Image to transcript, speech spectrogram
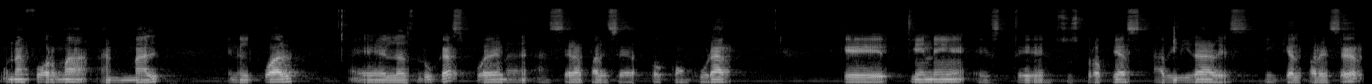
una forma animal en el cual eh, las brujas pueden hacer aparecer o conjurar, que tiene este, sus propias habilidades y que al parecer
